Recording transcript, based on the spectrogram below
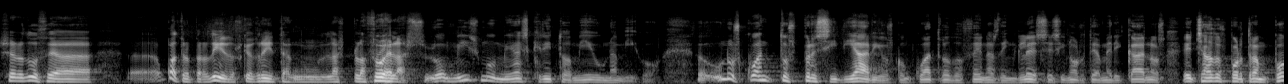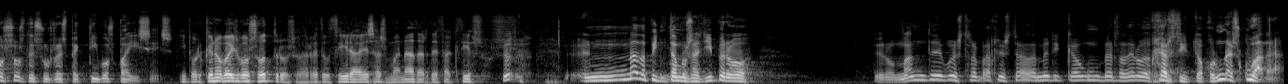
se reduce a cuatro perdidos que gritan las plazuelas. Lo mismo me ha escrito a mí un amigo. Unos cuantos presidiarios con cuatro docenas de ingleses y norteamericanos echados por tramposos de sus respectivos países. ¿Y por qué no vais vosotros a reducir a esas manadas de facciosos? Eh, Nada pintamos allí, pero... Pero mande vuestra majestad a América un verdadero ejército con una escuadra.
